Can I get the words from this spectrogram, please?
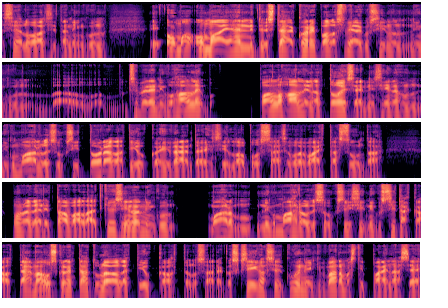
se luo sitä niin kuin, oma, omaa jännitystä. Ja koripallossa vielä, kun siinä on niin kuin, se menee niin kuin halli, pallohallinnalta toiseen, niin siinä on niin kuin mahdollisuuksia todella tiukkoihin vääntöihin siinä lopussa ja se voi vaihtaa suuntaan monella eri tavalla. Että kyllä siinä on niin kuin, niin mahdollisuuksia niin kuin sitä kautta. Ja mä uskon, että tämä tulee olemaan tiukka ottelusarja, koska Seagalsilla kuitenkin varmasti painaa se,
